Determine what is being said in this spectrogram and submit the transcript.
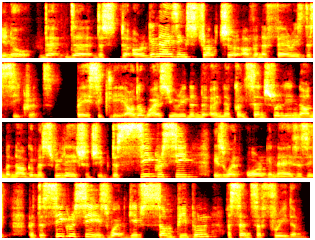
you know, the, the, the, the organizing structure of an affair is the secret basically. Otherwise, you're in a, in a consensually non-monogamous relationship. The secrecy is what organizes it. But the secrecy is what gives some people a sense of freedom.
